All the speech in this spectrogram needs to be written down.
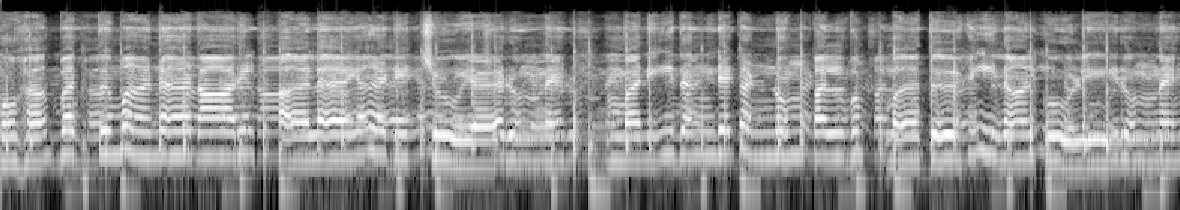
മുഹബത്ത് മനതാരിൽ അലയടിച്ചുയരുന്നേ മനിതന്റെ കണ്ണും കൽവും മധുഹീനാൽ കുളിരുന്നേ.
